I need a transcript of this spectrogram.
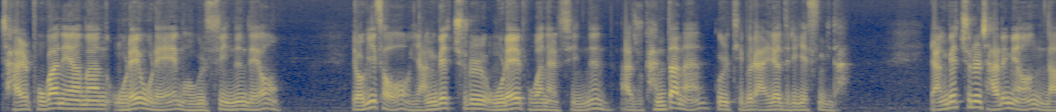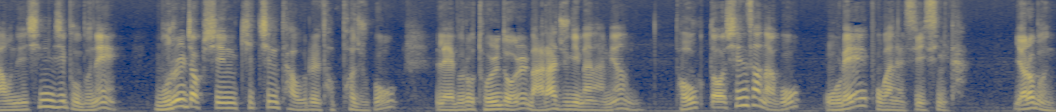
잘 보관해야만 오래오래 먹을 수 있는데요. 여기서 양배추를 오래 보관할 수 있는 아주 간단한 꿀팁을 알려드리겠습니다. 양배추를 자르면 나오는 심지 부분에 물을 적신 키친타올을 덮어주고 랩으로 돌돌 말아주기만 하면 더욱더 신선하고 오래 보관할 수 있습니다. 여러분,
